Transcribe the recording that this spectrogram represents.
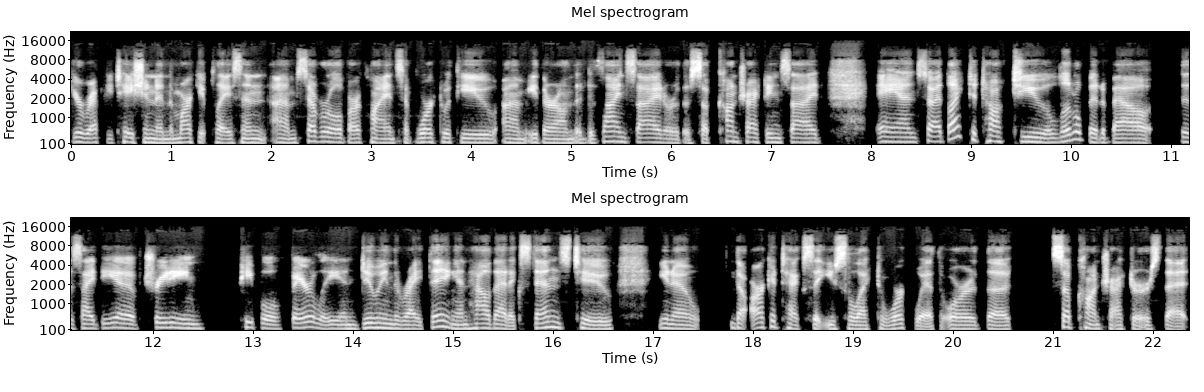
your reputation in the marketplace. And um, several of our clients have worked with you um, either on the design side or the subcontracting side. And so I'd like to talk to you a little bit about this idea of treating people fairly and doing the right thing and how that extends to, you know, the architects that you select to work with or the subcontractors that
